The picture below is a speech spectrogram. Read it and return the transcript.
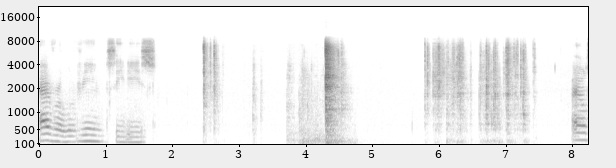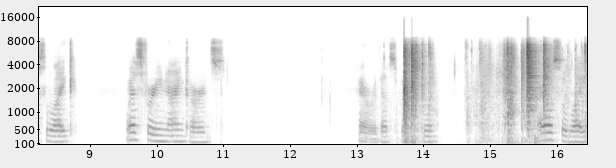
Avril Lavigne CDs. I also like West 49 cards. However, that's supposed to go. I also like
